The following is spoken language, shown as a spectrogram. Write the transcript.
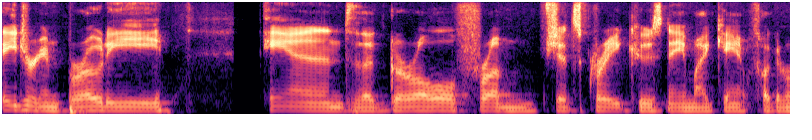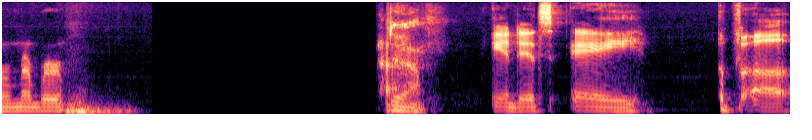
Adrien Brody and the girl from Schitt's Creek whose name I can't fucking remember. Yeah. and it's a Uh,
